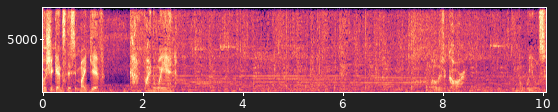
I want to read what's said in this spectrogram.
Push against this, it might give. Gotta find a way in. Well, there's a car. No wheels.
